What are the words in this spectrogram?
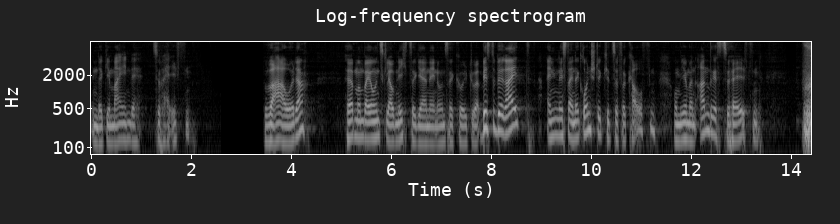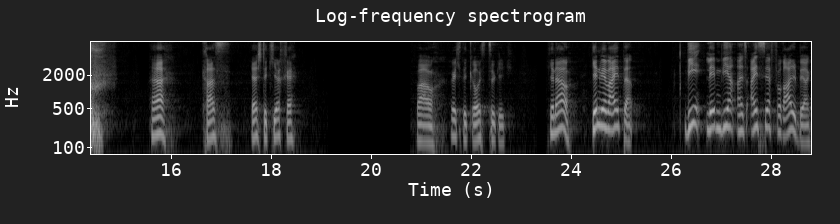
in der Gemeinde zu helfen. Wow, oder? hört man bei uns, glaube ich, nicht so gerne in unserer Kultur. Bist du bereit, eines deiner Grundstücke zu verkaufen, um jemand anderes zu helfen? Ah, krass. Erste Kirche. Wow, richtig großzügig. Genau. Gehen wir weiter. Wie leben wir als ICF Vorarlberg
